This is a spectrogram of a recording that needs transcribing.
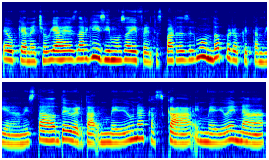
eh, o que han hecho viajes larguísimos a diferentes partes del mundo, pero que también han estado de verdad en medio de una cascada, en medio de nada,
